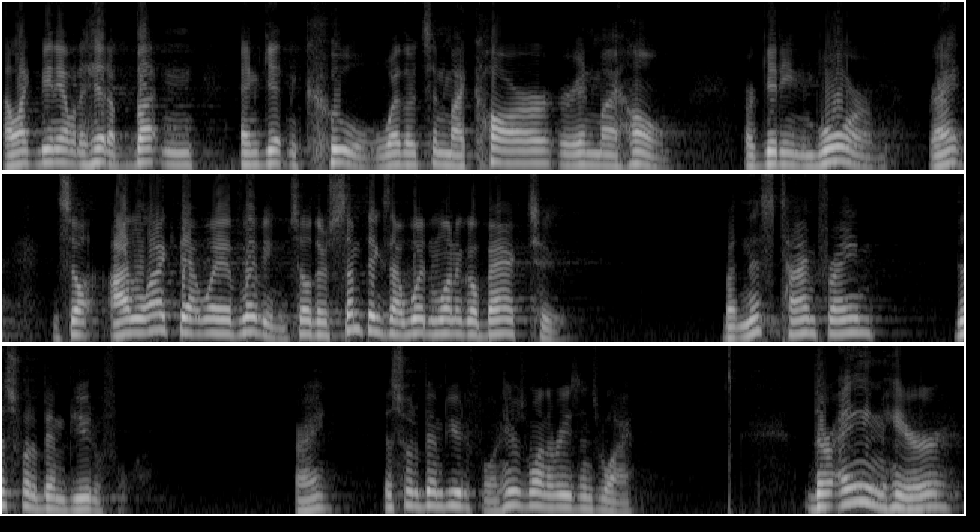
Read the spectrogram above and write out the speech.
I like being able to hit a button and getting cool, whether it's in my car or in my home, or getting warm, right? And so I like that way of living. So there's some things I wouldn't want to go back to. But in this time frame, this would have been beautiful, right? This would have been beautiful. And here's one of the reasons why their aim here,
